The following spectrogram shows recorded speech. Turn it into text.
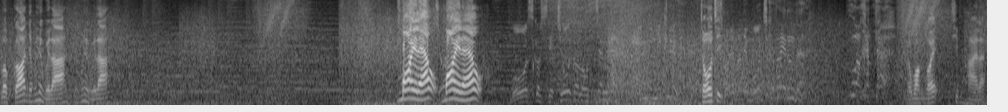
หลบก้อนยังไม่ถึงเวลายังไม่ถึงเวลามอยแล้วมอยแล้วโจจิระวังไว้ชิมหายแล้ว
